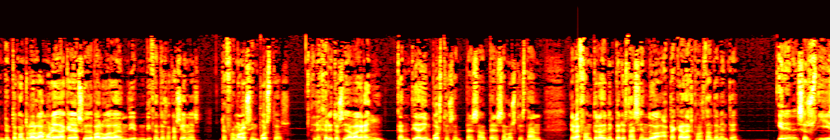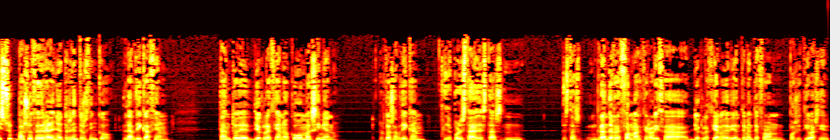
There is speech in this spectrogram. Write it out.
Intentó controlar la moneda, que había sido devaluada en, diferentes ocasiones. Reformó los impuestos. El ejército se llevaba gran cantidad de impuestos. Pensemos que están, ya las fronteras del imperio están siendo atacadas constantemente. Y, va a suceder en el año 305 la abdicación tanto de Diocleciano como Maximiano. Los dos abdican y después de estas, mm, estas grandes reformas que realiza Diocleciano, evidentemente fueron positivas y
